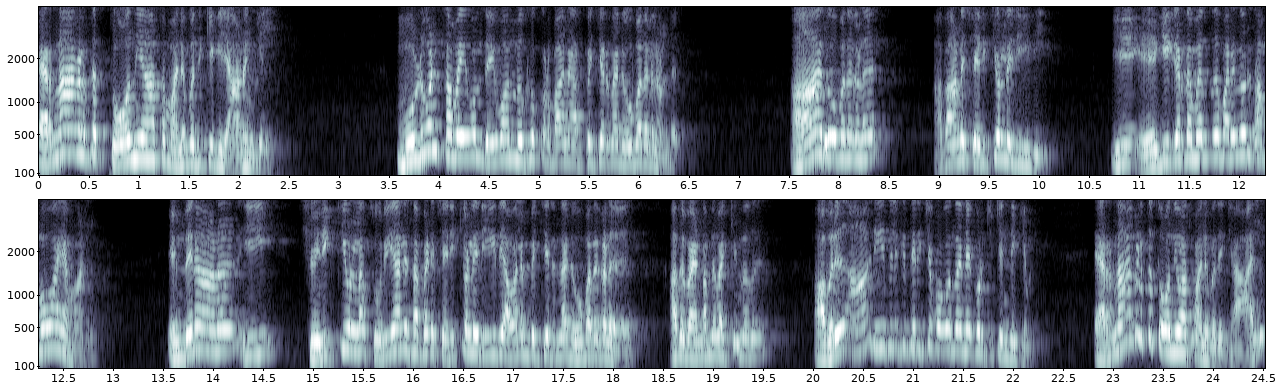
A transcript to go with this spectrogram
എറണാകുളത്ത് തോന്നിയാസം അനുവദിക്കുകയാണെങ്കിൽ മുഴുവൻ സമയവും ദൈവാന്മുഖ കുർബാന അർപ്പിച്ചിരുന്ന രൂപതകളുണ്ട്. ആ രൂപതകൾ അതാണ് ശരിക്കുള്ള രീതി. ഈ ഏകീകൃതം എന്ന് പറയുന്ന ഒരു സമവായമാണ്. എന്തിനാണ് ഈ ശരിക്കുള്ള സുറിയാനി സഭയുടെ ശരിക്കുള്ള രീതി അവലംബിച്ചിരുന്ന രൂപതകൾ അത് വേണ്ടെന്ന് വെക്കുന്നത് അവർ ആ രീതിയിലേക്ക് തിരിച്ചു പോകുന്നതിനെ കുറിച്ച് ചിന്തിക്കും. എറണാകുളത്ത് തോന്നിവാസം അനുവദിച്ചാൽ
